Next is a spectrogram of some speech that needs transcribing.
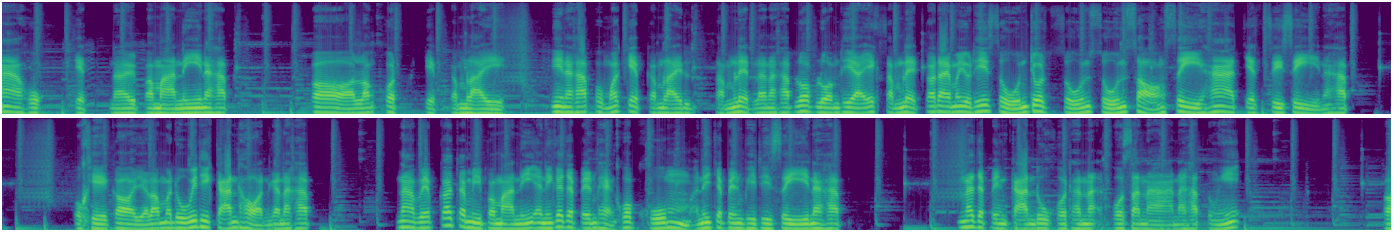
0.002456ในประมาณนี้นะครับ ก็ลองกดเก็บกำไร นี่นะครับผมก็เก็บกำไรสำเร็จแล้วนะครับ รวบรวม TRX สำเร็จก็ได้มาอยู่ที่ 0.00245744 นะครับ โอเคก็เดี๋ยวเรามาดูวิธีการถอนกันนะครับ หน้าเว็บก็จะมีประมาณนี้ อันนี้ก็จะเป็นแผงควบคุม อันนี้จะเป็น PTC นะครับ น่าจะเป็นการดูโฆษณาโฆษณานะครับตรงนี้ ก็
